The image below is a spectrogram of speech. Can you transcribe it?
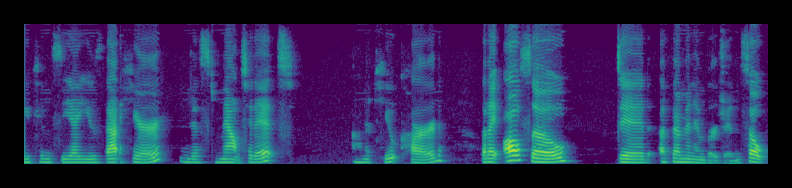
you can see I used that here and just mounted it on a cute card. But I also did a feminine version. So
